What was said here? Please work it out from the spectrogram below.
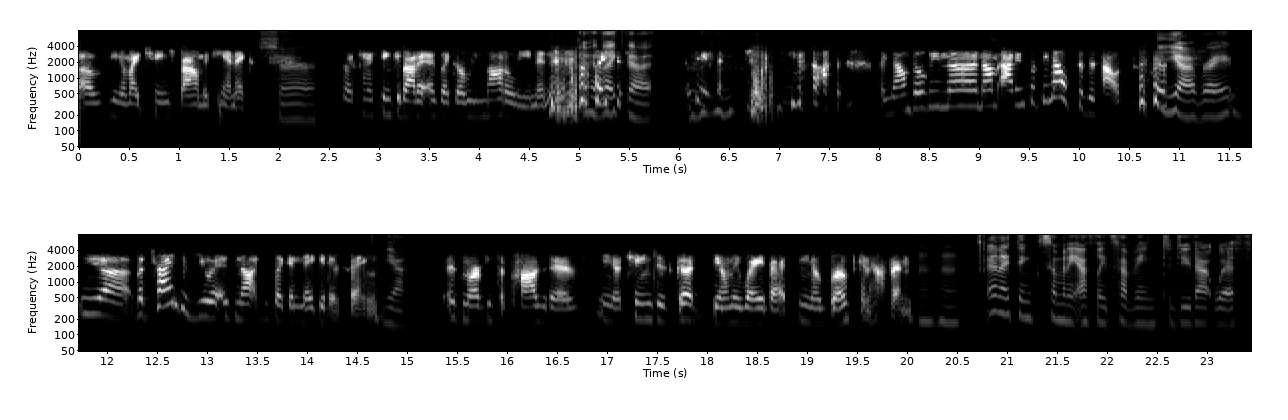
of you know my changed biomechanics. Sure. So I kind of think about it as like a remodeling, and I like that. Mm-hmm. yeah. Like now I'm building the now I'm adding something else to this house. yeah, right. Yeah, but trying to view it as not just like a negative thing. Yeah. It's more of just a positive. You know, change is good. It's the only way that you know growth can happen. Mm-hmm. And I think so many athletes having to do that with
